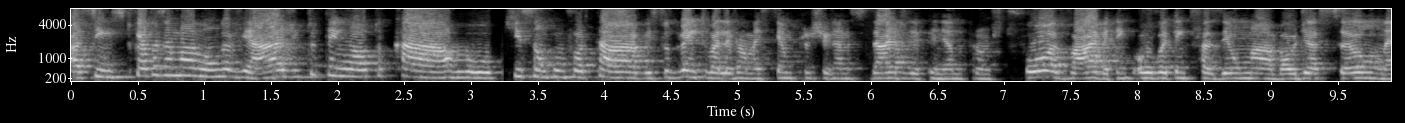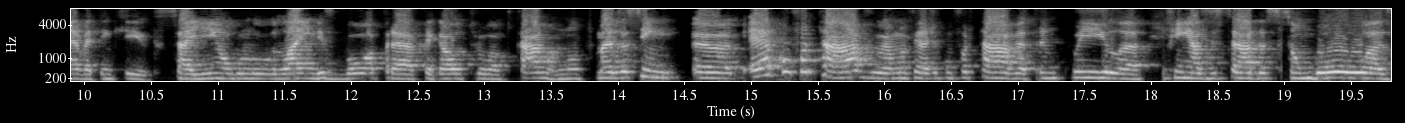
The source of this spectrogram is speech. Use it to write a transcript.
assim, se tu quer fazer uma longa viagem, tu tem o autocarro, que são confortáveis, tudo bem, tu vai levar mais tempo para chegar na cidade, dependendo para onde tu for, vai, vai ter, ou vai ter que fazer uma baldeação, né? Vai ter que sair em algum lá em Lisboa para pegar outro autocarro. não- Mas assim, é confortável, é uma viagem confortável, é tranquila, enfim, as estradas são boas.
